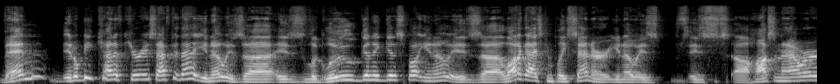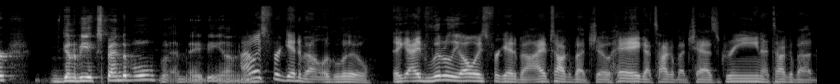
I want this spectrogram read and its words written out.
Then it'll be kind of curious after that. You know, is uh, is Leglue going to get a spot? You know, is uh, a lot of guys can play center. You know, is is uh, Hassenauer going to be expendable? Maybe. I, I, always forget about Leglue. Like I literally always forget about. I talk about Joe Haeg. I talk about Chaz Green. I talk about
